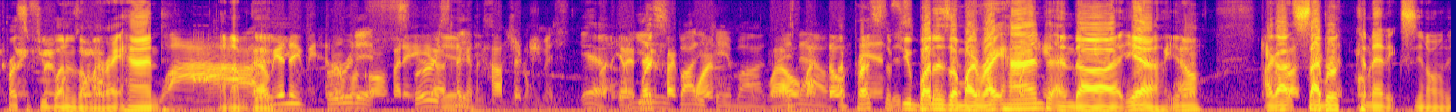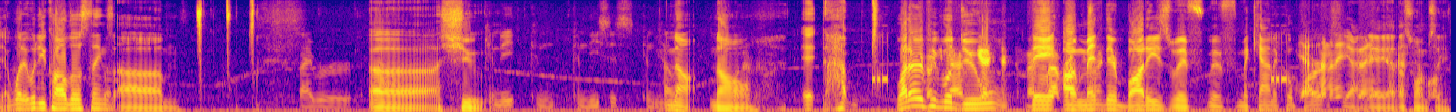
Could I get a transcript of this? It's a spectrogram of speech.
to press a few buttons on my right hand, Wow. and I'm we good. had a You recent heard it call about a uh, first, Yeah. second hostage. Yeah, Yeah, I I pressed, body one. cam on Wow, right now. I pressed a few buttons on my right hand, and uh, yeah, you know, I got cyberkinetics. You know, what what do you call those things? Um, Cyber uh, shoot. kine- kin- kinesis. No, no. It, ha, whatever people do, they augment their bodies with with mechanical Yeah, none of parts. these Yeah, yeah, yeah. That's what I'm saying.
